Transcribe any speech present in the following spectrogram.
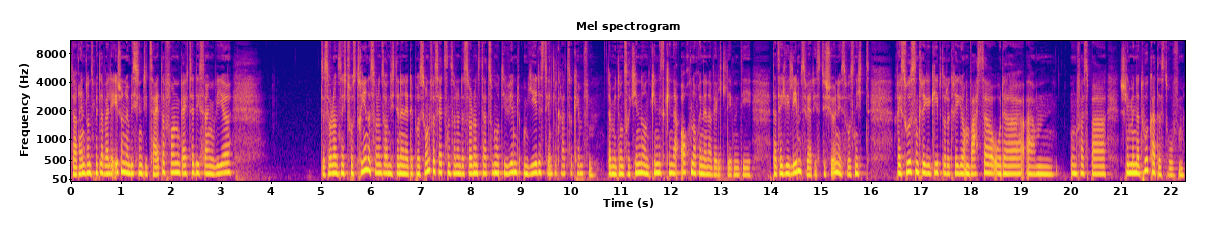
Da rennt uns mittlerweile eh schon ein bisschen die Zeit davon. Gleichzeitig sagen wir, das soll uns nicht frustrieren, das soll uns auch nicht in eine Depression versetzen, sondern das soll uns dazu motivieren, um jedes Zehntelgrad zu kämpfen, damit unsere Kinder und Kindeskinder auch noch in einer Welt leben, die tatsächlich lebenswert ist, die schön ist, wo es nicht Ressourcenkriege gibt oder Kriege um Wasser oder ähm, unfassbar schlimme Naturkatastrophen.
